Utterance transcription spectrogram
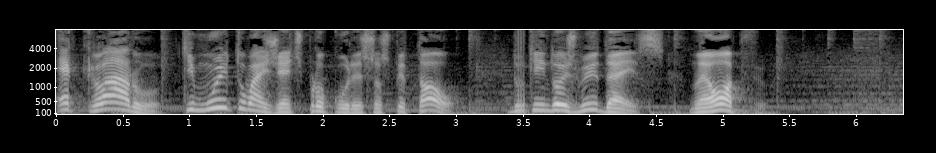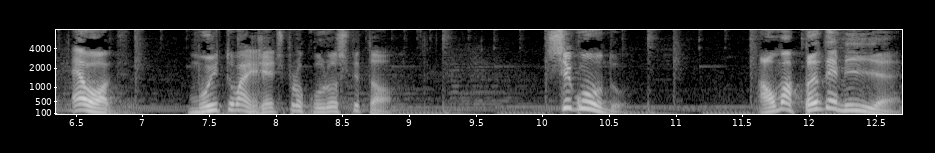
é claro que muito mais gente procura esse hospital do que em 2010. Não é óbvio? É óbvio. Muito mais gente procura o hospital. Segundo, há uma pandemia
